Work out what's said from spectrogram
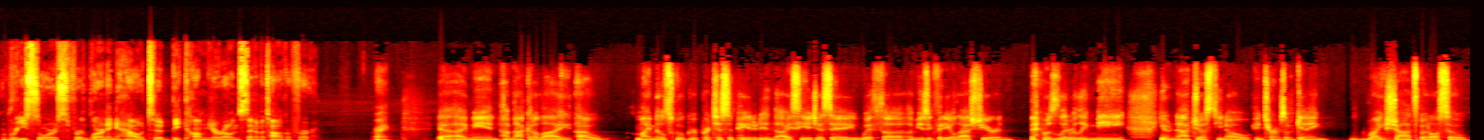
resource for learning how to become your own cinematographer Right. Yeah. I mean, I'm not to lie. Uh, my middle school group participated in the ICHSA with uh, a music video last year. And that was literally me, you know, not just, you know, in terms of getting right shots, but also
